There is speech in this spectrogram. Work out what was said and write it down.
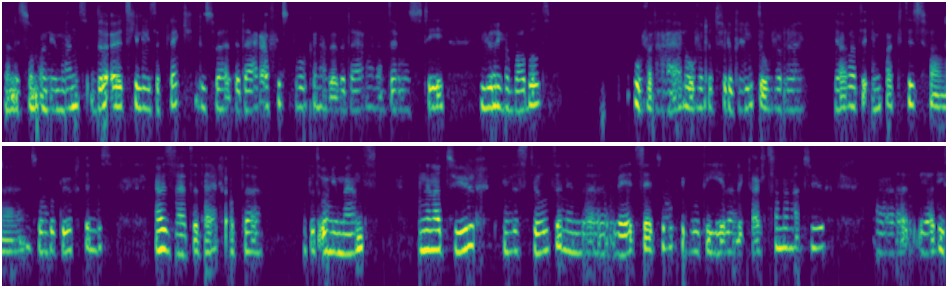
Dan is zo'n monument de uitgelezen plek. Dus we hebben daar afgesproken en we hebben daar met een thermosthee uren gebabbeld over haar, over het verdriet, over uh, ja, wat de impact is van uh, zo'n gebeurtenis. En we zaten daar op de op het monument. In de natuur, in de stilte, in de wijdheid ook. Je voelt die helende kracht van de natuur. Uh, ja, die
